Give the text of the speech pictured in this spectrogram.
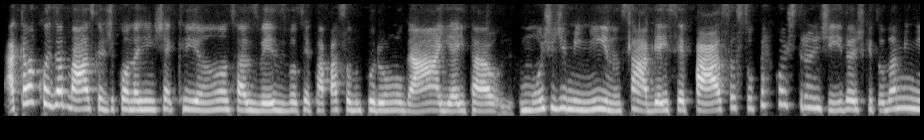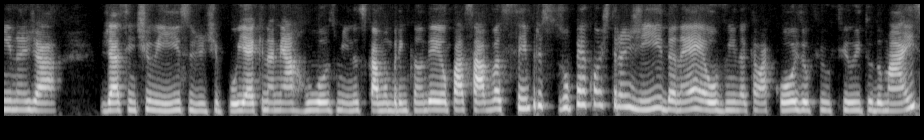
aquela coisa básica de quando a gente é criança, às vezes você tá passando por um lugar e aí tá um monte de meninos, sabe? Aí você passa super constrangida, acho que toda menina já já sentiu isso, de tipo, e é que na minha rua os meninos ficavam brincando, e eu passava sempre super constrangida, né, ouvindo aquela coisa, o fio-fio e tudo mais.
